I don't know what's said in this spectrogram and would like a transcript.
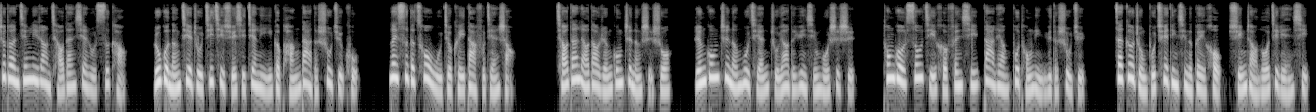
这段经历让乔丹陷入思考：如果能借助机器学习建立一个庞大的数据库。类似的错误就可以大幅减少。乔丹聊到人工智能时说，人工智能目前主要的运行模式是通过搜集和分析大量不同领域的数据，在各种不确定性的背后寻找逻辑联系，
